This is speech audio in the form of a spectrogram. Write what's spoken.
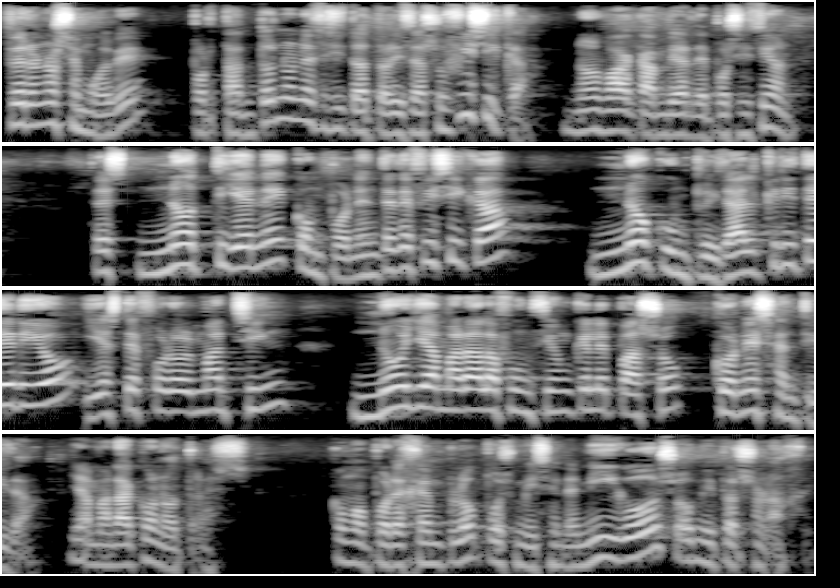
pero no se mueve, por tanto no necesita actualizar su física, no va a cambiar de posición. Entonces no tiene componente de física, no cumplirá el criterio y este for all matching no llamará a la función que le paso con esa entidad, llamará con otras, como por ejemplo pues mis enemigos o mi personaje.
